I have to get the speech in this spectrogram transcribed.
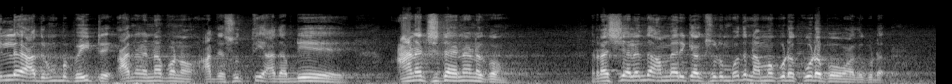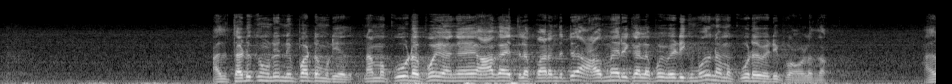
இல்லை அது ரொம்ப வெயிட்டு அதனால் என்ன பண்ணோம்? அதை சுற்றி அதை அப்படியே அணைச்சிட்டா என்ன நடக்கும்? ரஷ்யாலேருந்து அமெரிக்காவுக்கு சுடும்போது நம்ம கூட கூட போவோம் அது கூட. அது தடுக்க முடியும் நிப்பாட்ட முடியாது. நம்ம கூட போய் அங்கே ஆகாயத்தில் பறந்துட்டு அமெரிக்காவில் போய் வெடிக்கும் போது நம்ம கூட வெடிப்போம் அவ்வளோதான் அது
